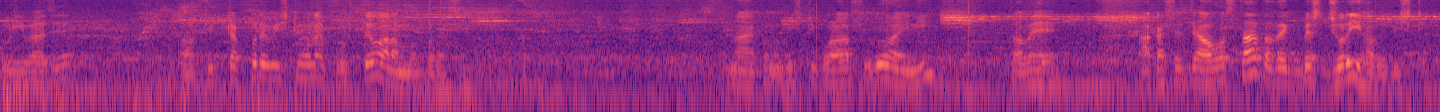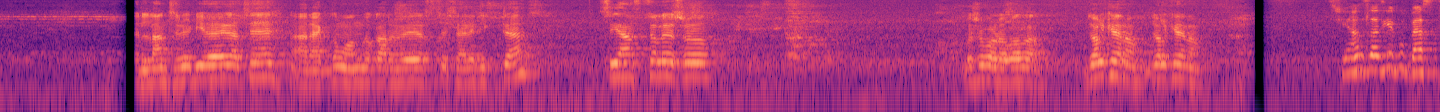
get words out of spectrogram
কুড়ি বাজে। টিপটাপ করে বৃষ্টি মনে হয় পড়তেও আরম্ভ করেছে। না, এখনও বৃষ্টি পড়া শুরু হয়নি। তবে আকাশের যা অবস্থা, তবে বেশ জোরেই হবে বৃষ্টি। লাঞ্চ রেডি হয়ে গেছে আর একদম অন্ধকার হয়ে আসছে চারিদিকটা। শ্রিয়াংশ চলে এসো। বসে পড়ো বাবা। জল খেয়ে নাও, জল খেয়ে নাও। শ্রিয়াংশ আজকে খুব ব্যস্ত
